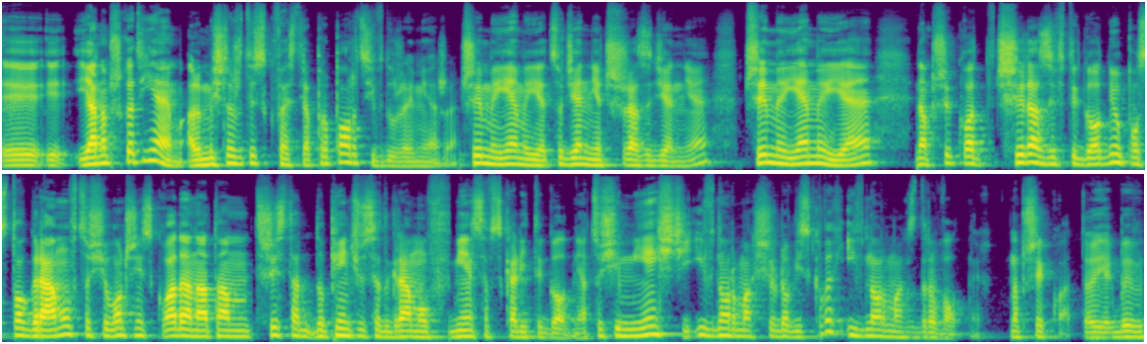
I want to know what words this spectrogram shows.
y, y, ja na przykład jem, ale myślę, że to jest kwestia proporcji w dużej mierze. Czy my jemy je codziennie trzy razy dziennie, czy my jemy je na przykład trzy razy w tygodniu po 100 gramów, co się łącznie składa na tam 300 do 500 gramów mięsa w skali tygodnia, co się mieści i w normach środowiskowych, i w normach zdrowotnych. Na przykład. To jakby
